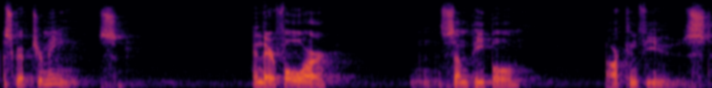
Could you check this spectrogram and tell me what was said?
the Scripture means. And therefore, some people are confused.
